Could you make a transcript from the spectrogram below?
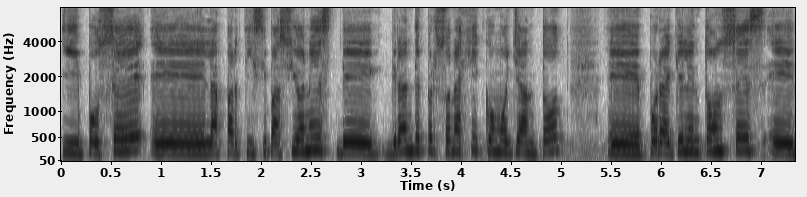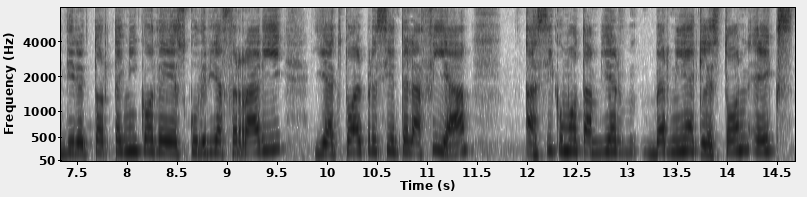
y posee eh, las participaciones de grandes personajes como Jean Todt, eh, por aquel entonces eh, director técnico de Escudería Ferrari y actual presidente de la FIA, así como también Bernie Eccleston, ex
